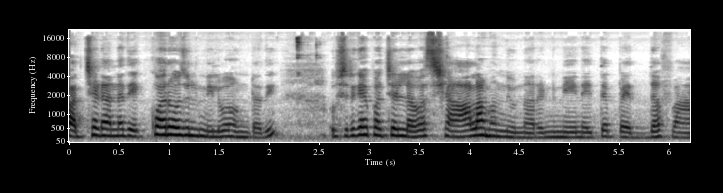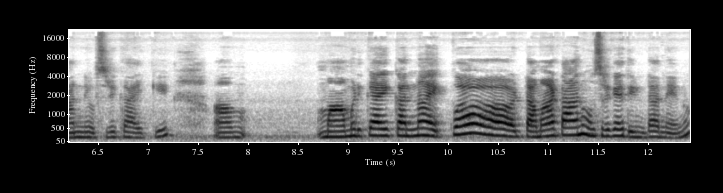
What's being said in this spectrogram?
పచ్చడి అన్నది ఎక్కువ రోజులు నిల్వ ఉంటుంది. ఉసిరికాయ పచ్చడి లవర్స్ చాలామంది ఉన్నారండి. నేనైతే పెద్ద ఫ్యాన్ని ఉసిరికాయకి. మామిడికాయ కన్నా ఎక్కువ టమాటాను ఉసిరికాయ తింటాను నేను.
